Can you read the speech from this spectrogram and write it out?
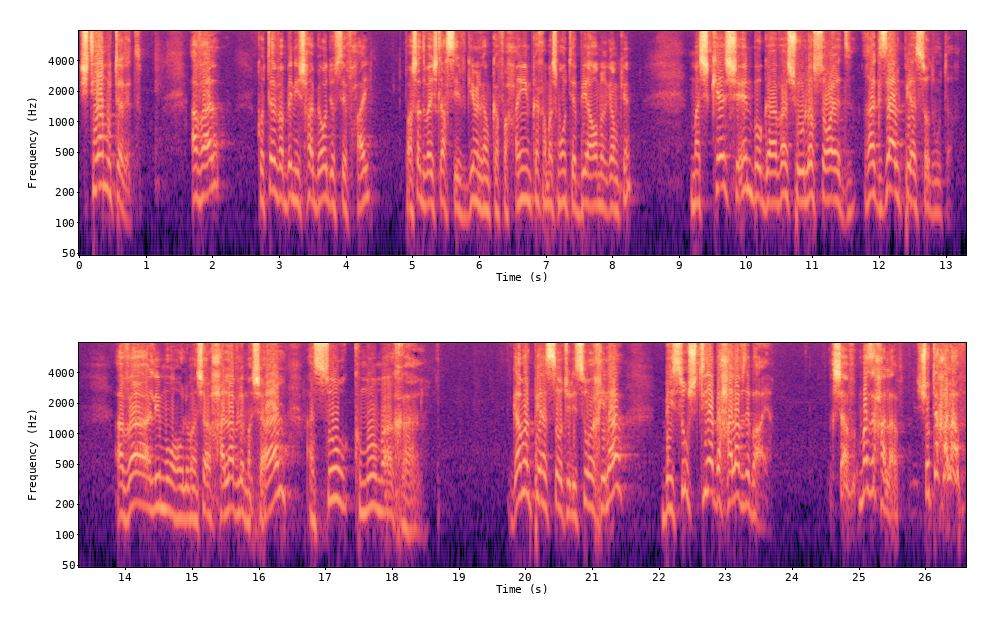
שתייה מותרת. אבל, כותב הבן איש חי בעוד יוסף חי, פרשת וישלח סעיף ג' גם כף החיים, ככה משמעות יביע עומר גם כן. משקה שאין בו גאווה שהוא לא סועד, רק זה על פי הסוד מותר. אבל אם הוא למשל חלב למשל, אסור כמו מאכל. גם על פי הסוד של איסור אכילה, באיסור שתייה בחלב זה בעיה. עכשיו, מה זה חלב? שותה חלב.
